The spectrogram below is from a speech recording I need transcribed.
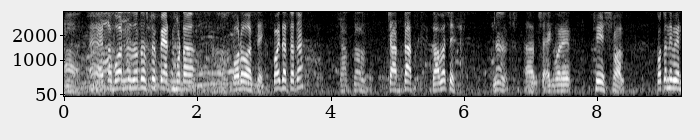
হ্যাঁ। হ্যাঁ এত বড় যথেষ্ট পেট মোটা বড় আছে। কয় দাঁত চাচা? সাবধান চার দাঁত। গাব আছে? না। আচ্ছা একবারে ফ্রেশ মাল। কত নেবেন?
